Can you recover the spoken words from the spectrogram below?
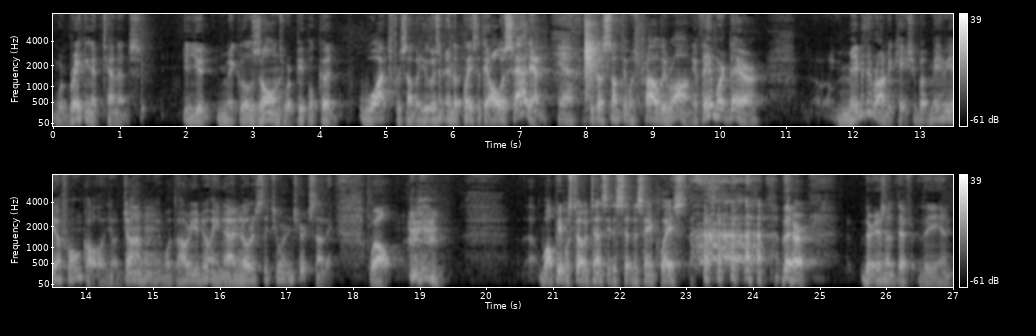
were breaking attendance, you'd make little zones where people could watch for somebody who isn't in the place that they always sat in. Yeah. Because something was probably wrong. If they weren't there, maybe they were on vacation, but maybe a phone call. You know, John, mm-hmm. what, how are you doing? Mm-hmm. I noticed that you weren't in church Sunday. Well, while people still have a tendency to sit in the same place, there there isn't the, the,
